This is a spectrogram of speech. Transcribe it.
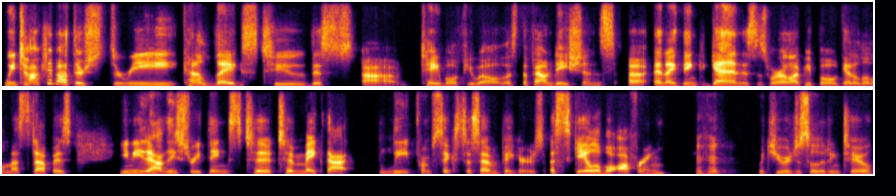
we talked about there's three kind of legs to this uh, table, if you will, this, the foundations. Uh, and I think again, this is where a lot of people get a little messed up. Is you need to have these three things to to make that leap from six to seven figures: a scalable offering, mm-hmm. which you were just alluding to,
